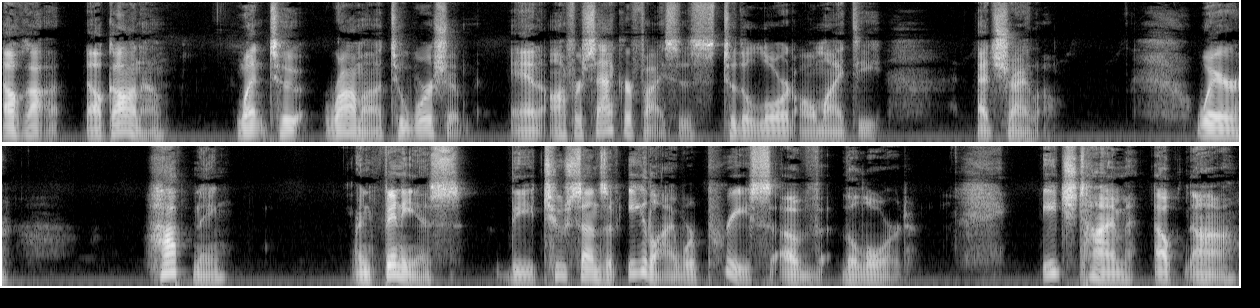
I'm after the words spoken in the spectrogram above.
Elkanah went to Ramah to worship and offer sacrifices to the Lord Almighty at Shiloh where Hophni and Phinehas, the two sons of Eli, were priests of the Lord. Each time Elkanah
